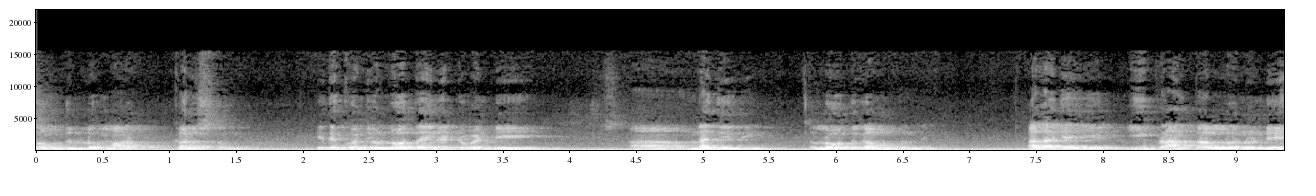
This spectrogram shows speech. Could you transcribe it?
సముద్రంలో మా కలుస్తుంది. ఇది కొంచెం లోతైనటువంటి నది ఇది లోతుగా ఉంటుంది. అలాగే ఈ ఈ ప్రాంతాల్లో నుండే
